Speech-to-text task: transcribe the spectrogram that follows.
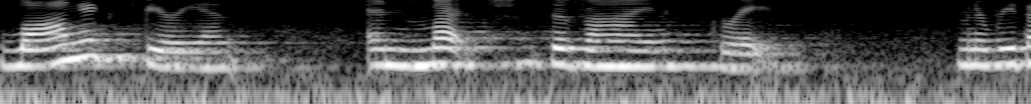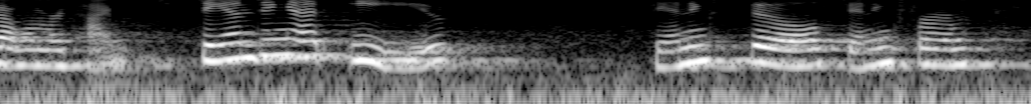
long experience, and much divine grace. I'm going to read that one more time. Standing at ease, standing still, standing firm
